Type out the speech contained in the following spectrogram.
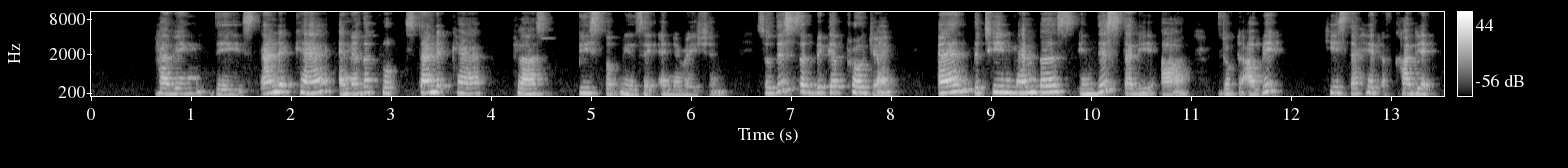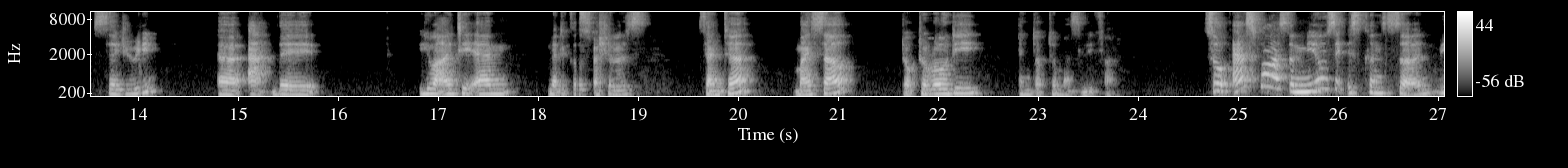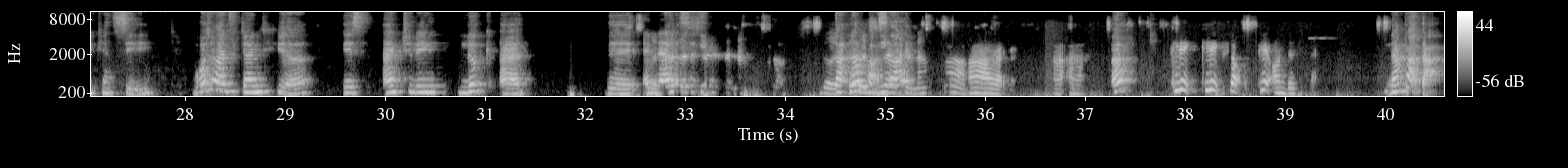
having the standard care, another group standard care plus bespoke music and narration. So this is a bigger project, and the team members in this study are Dr. Abid, he's the head of cardiac surgery, uh, at the UITM Medical Specialist Center, myself, Dr. Rodi, and Dr. Mazlifa. So as far as the music is concerned, we can see what I've done here is actually look at the analysis. Tak nampak slide? Ah, right. Ah, ah. Huh? Click, click, so, click on the slide. Nampak tak?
